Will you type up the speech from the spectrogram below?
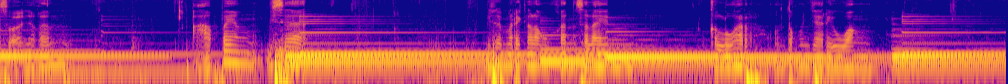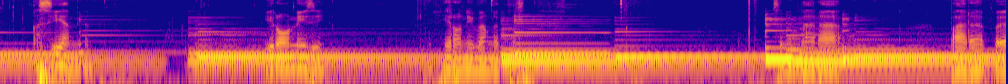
Soalnya kan apa yang bisa bisa mereka lakukan selain keluar untuk mencari uang kasihan kan? Ironi sih. Ironi banget. Sementara para pe,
